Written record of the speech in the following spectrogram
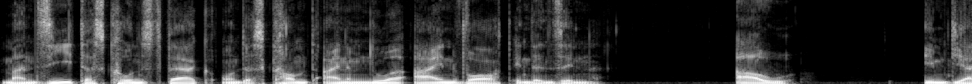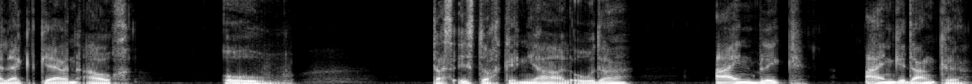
man sieht das Kunstwerk und es kommt einem nur ein Wort in den Sinn. Au. Im Dialekt gern auch Oh. Das ist doch genial, oder? Ein Blick, ein Gedanke.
